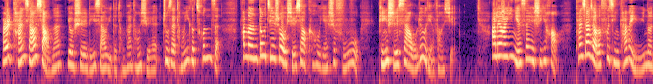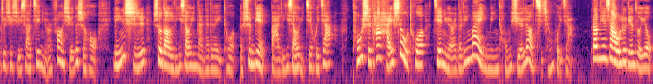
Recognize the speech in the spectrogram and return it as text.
而谭小小呢，又是李小雨的同班同学，住在同一个村子。他们都接受学校课后延时服务，平时下午六点放学。二零二一年三月十一号，谭小小的父亲谭伟瑜呢，就去学校接女儿放学的时候，临时受到了李小雨奶奶的委托，顺便把李小雨接回家。同时，他还受托接女儿的另外一名同学廖启成回家。当天下午六点左右，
